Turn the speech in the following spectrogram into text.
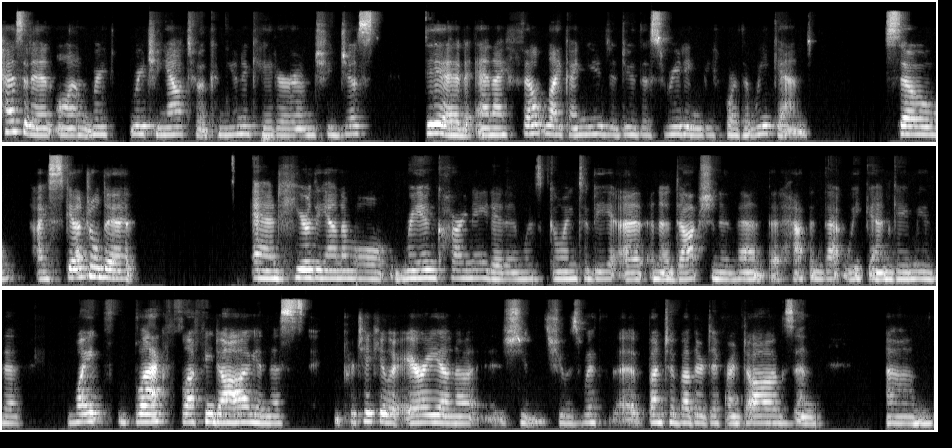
hesitant on re- reaching out to a communicator, and she just did. And I felt like I needed to do this reading before the weekend. So I scheduled it, and here the animal reincarnated and was going to be at an adoption event that happened that weekend, gave me the white, black, fluffy dog in this particular area. And uh, she, she was with a bunch of other different dogs. And um,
